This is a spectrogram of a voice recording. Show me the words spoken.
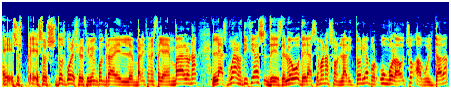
eh, esos, esos dos goles que recibió en contra el Valencia Mestalla en Badalona, las buenas noticias, desde luego, de la semana son la victoria por un gol a 8 abultada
